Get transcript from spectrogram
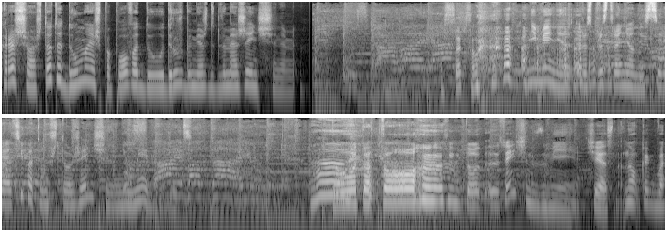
Хорошо, а что ты думаешь по поводу дружбы между двумя женщинами? С сексом? Не менее распространенный стереотип о том, что женщины не умеют дружить. То-то-то. Женщины змеи, честно. Ну, как бы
